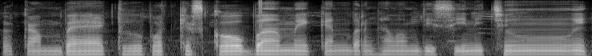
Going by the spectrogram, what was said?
Welcome back to podcast Koba Mekan bareng Hamam di sini cuy.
